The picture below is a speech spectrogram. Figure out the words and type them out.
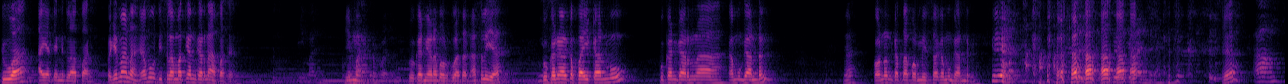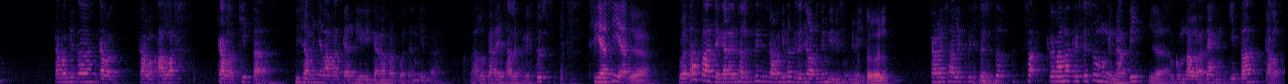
2 ayat yang ke-8. Bagaimana? Kamu diselamatkan karena apa, Sen? Iman. Iman. Karena perbuatan. Bukan karena perbuatan asli ya. Bukan karena kebaikanmu, bukan karena kamu ganteng. Ya, konon kata pemirsa kamu ganteng. Lucu Anda. Ya, Em, kalau kita kalau kalau Allah kalau kita bisa menyelamatkan diri karena perbuatan kita. Lalu karya salib Kristus sia-sia. Ya, buat apa ada karya salib Kristus kalau kita bisa nyelamatin diri sendiri? Betul. karya salib Kristus itu sa- karena Kristus itu menggenapi Ya, hukum Taurat yang kita kalau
